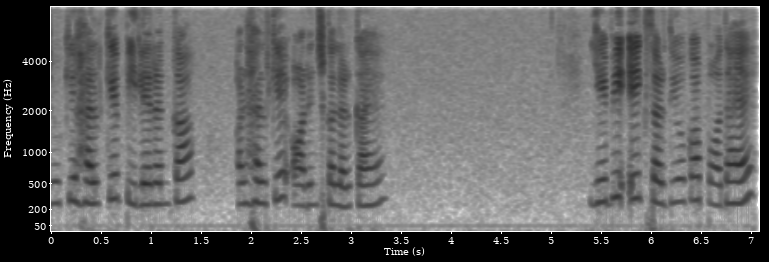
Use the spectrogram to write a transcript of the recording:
जो कि हल्के पीले रंग का और हल्के ऑरेंज कलर का है। ये भी एक सर्दियों का पौधा है।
